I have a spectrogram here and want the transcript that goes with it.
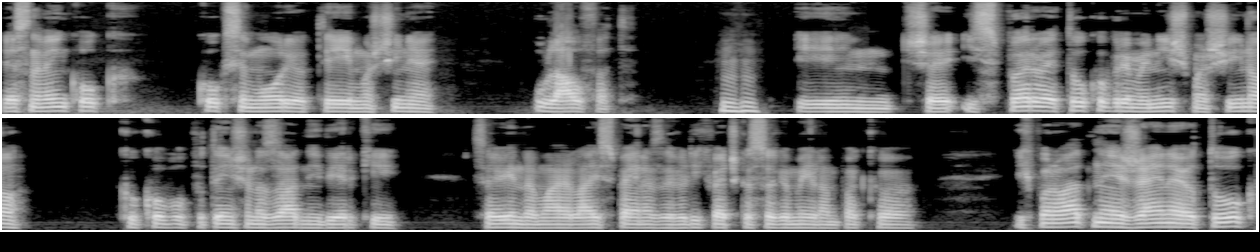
Jaz ne vem, koliko se morajo te mašine ulaufati. Uh -huh. In če iz prve toliko bremeniš mašino, kako bo potem še na zadnji dirki, se vem, da imajo lifespan za veliko več, kot so ga imeli, ampak uh, jih ponovadi ne ženejo toliko,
